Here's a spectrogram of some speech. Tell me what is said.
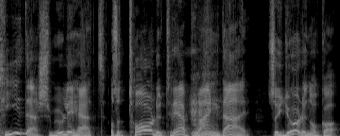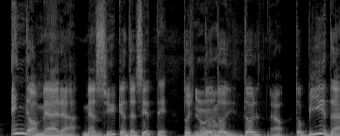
tiders mulighet. Altså Tar du tre poeng der, så gjør du noe enda mer med psyken til City. Da, da, da, da, blir det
